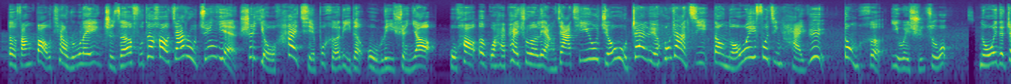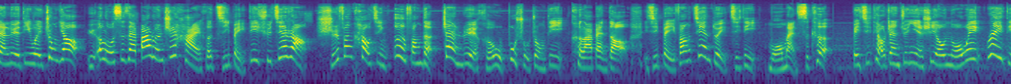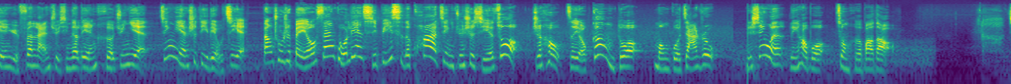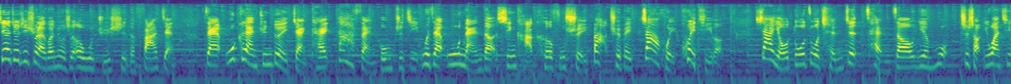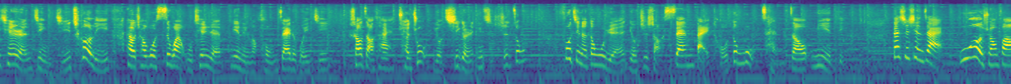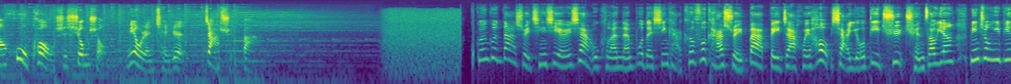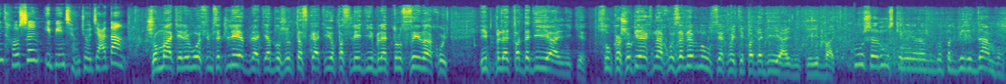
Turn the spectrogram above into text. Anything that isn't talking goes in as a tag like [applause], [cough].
俄方暴跳如雷，指责福特号加入军演是有害且不合理的武力炫耀。五号，俄国还派出了两架 Tu 九五战略轰炸机到挪威附近海域，恫吓意味十足。挪威的战略地位重要，与俄罗斯在巴伦支海和极北地区接壤，十分靠近俄方的战略核武部署重地克拉半岛以及北方舰队基地摩曼斯克。北极挑战军演是由挪威、瑞典与芬兰举行的联合军演，今年是第六届。当初是北欧三国练习彼此的跨境军事协作，之后则有更多盟国加入。新闻林浩博综合报道。接着就继续来关注的是俄乌局势的发展，在乌克兰军队展开大反攻之际，位在乌南的新卡科夫水坝却被炸毁溃堤了。下游多座城镇惨遭淹没，至少一万七千人紧急撤离，还有超过四万五千人面临了洪灾的危机。稍早才传出有七个人因此失踪，附近的动物园有至少三百头动物惨遭灭顶。但是现在乌俄双方互控是凶手，没有人承认炸水坝。滚滚大水倾泻而下，乌克兰南部的新卡科夫卡水坝被炸毁后，下游地区全遭殃，民众一边逃生一边抢救家当。Что матери 80 лет, блядь, я должен таскать ее последние, блядь, трусы, нахуй, и, блядь, пододеяльники. Сука, чтоб я их, нахуй, завернул всех в эти пододеяльники, ебать. Потому что русские, наверное, подбили дамбу,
